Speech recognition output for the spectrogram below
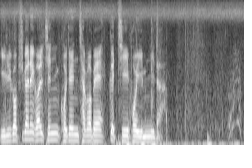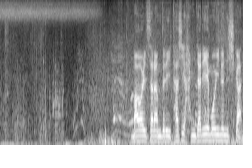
7시간에 걸친 고된 작업의 끝이 보입니다. 마을 사람들이 다시 한자리에 모이는 시간.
